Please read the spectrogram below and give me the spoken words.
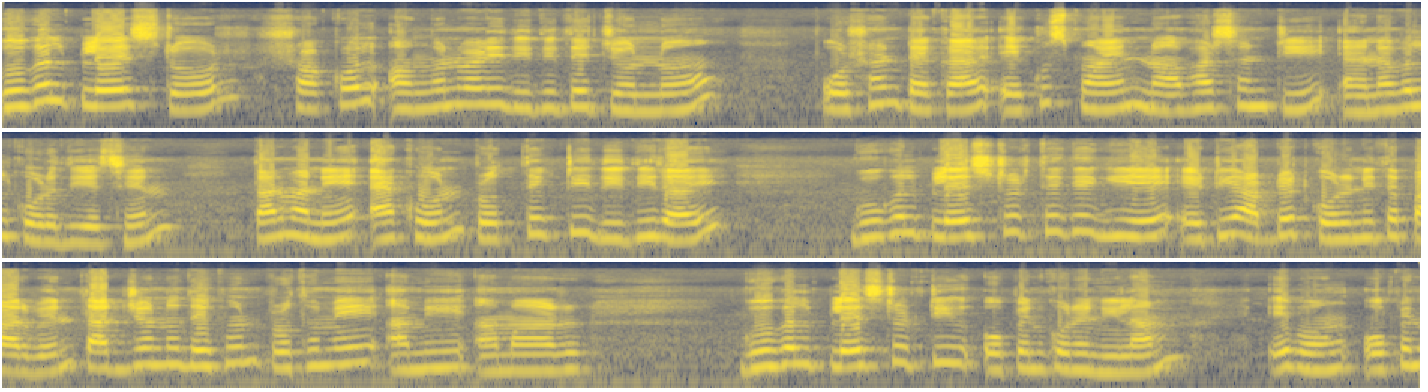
গুগল প্লে স্টোর সকল অঙ্গনওয়াড়ি দিদিদের জন্য পোষণ টেকার একুশ পয়েন্ট ন ভার্সনটি অ্যানাবেল করে দিয়েছেন। তার মানে এখন প্রত্যেকটি দিদিরাই গুগল প্লে স্টোর থেকে গিয়ে এটি আপডেট করে নিতে পারবেন। তার জন্য দেখুন, প্রথমেই আমি আমার গুগল প্লে স্টোরটি ওপেন করে নিলাম এবং ওপেন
